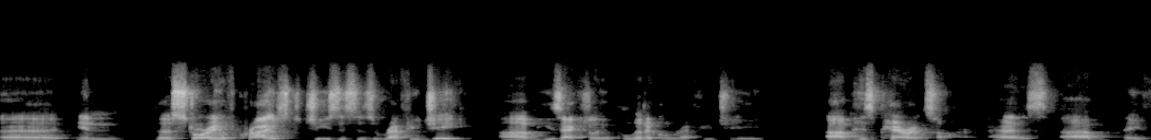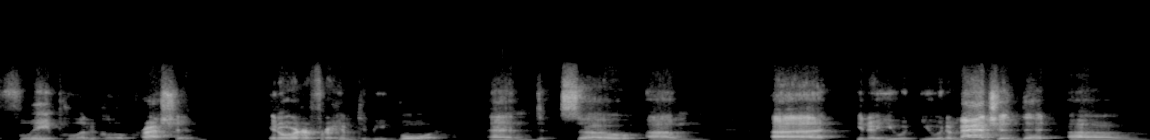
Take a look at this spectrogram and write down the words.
uh, in the story of Christ, Jesus is a refugee. Um, he's actually a political refugee. Um, his parents are, as um, they flee political oppression in order for him to be born. And so, um, uh, you know, you, you would imagine that um,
